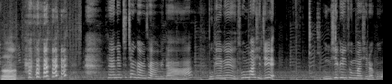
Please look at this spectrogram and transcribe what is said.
손맛이지. 어? 사장님 추천 감사합니다. 고기는 손맛이지. 음식은 손맛이라고.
